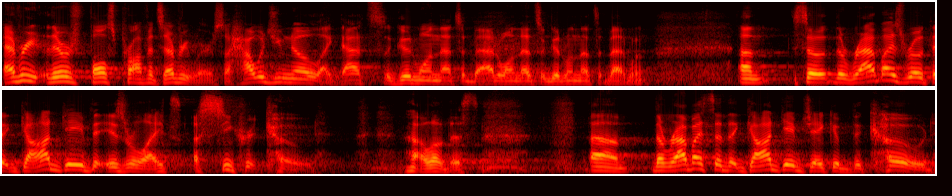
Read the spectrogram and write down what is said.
every there's false prophets everywhere. So how would you know? Like, that's a good one, that's a bad one, that's a good one, that's a bad one. Um, so the rabbis wrote that God gave the Israelites a secret code. I love this. Um, the rabbi said that God gave Jacob the code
